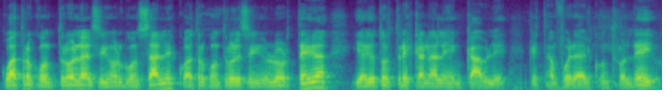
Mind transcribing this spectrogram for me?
cuatro controla el señor González, cuatro controla el señor Ortega y hay otros tres canales en cable que están fuera del control de ellos.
